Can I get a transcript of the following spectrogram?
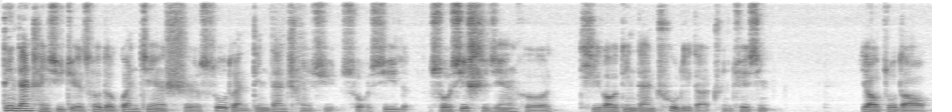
订单程序决策的关键是缩短订单程序所需的所需时间和提高订单处理的准确性，要做到。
